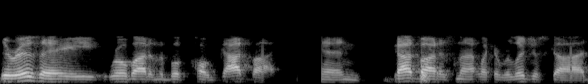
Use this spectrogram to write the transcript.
there is a robot in the book called Godbot, and Godbot is not like a religious god.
